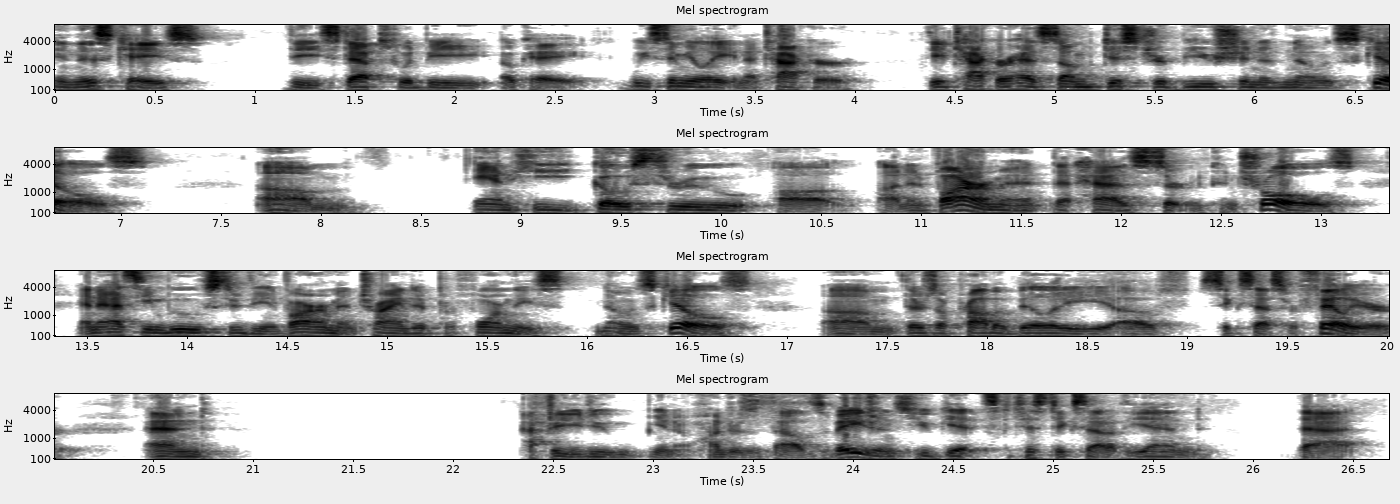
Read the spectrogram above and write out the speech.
in this case, the steps would be okay, we simulate an attacker. The attacker has some distribution of known skills, um, and he goes through uh, an environment that has certain controls. And as he moves through the environment trying to perform these known skills, um, there's a probability of success or failure. And after you do, you know, hundreds of thousands of agents, you get statistics out at the end that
